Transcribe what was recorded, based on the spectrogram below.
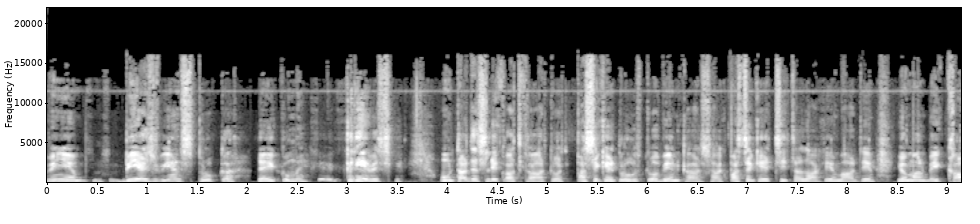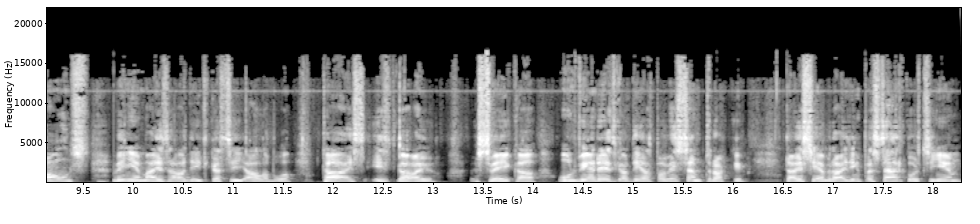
viņiem bieži vien spruka teikumi krieviski. Un tad es liku atkārtot, pasakiet lūdzu to vienkāršāk, pasakiet citādākiem vārdiem, jo man bija kauns viņiem aizrādīt, kas ir jālabo. Tā es izgāju sveikā, un vienreiz gadījās pavisam traki. Taisījām raidījumu par stērkociņiem.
